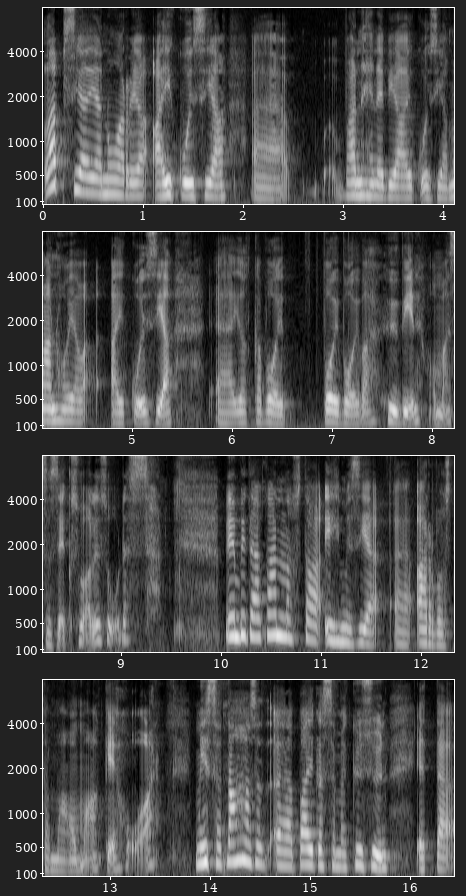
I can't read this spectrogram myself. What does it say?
lapsia ja nuoria, aikuisia, vanhenevia aikuisia, vanhoja aikuisia, jotka voi, voi voiva hyvin omassa seksuaalisuudessaan. Meidän pitää kannustaa ihmisiä arvostamaan omaa kehoaan. Missä tahansa paikassa mä kysyn, että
